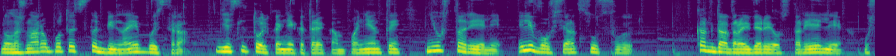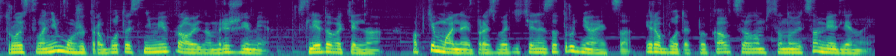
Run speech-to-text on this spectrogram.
должна работать стабильно и быстро, если только некоторые компоненты не устарели или вовсе отсутствуют. Когда драйверы устарели, устройство не может работать с ними в правильном режиме. Следовательно, оптимальная производительность затрудняется и работа ПК в целом становится медленной.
